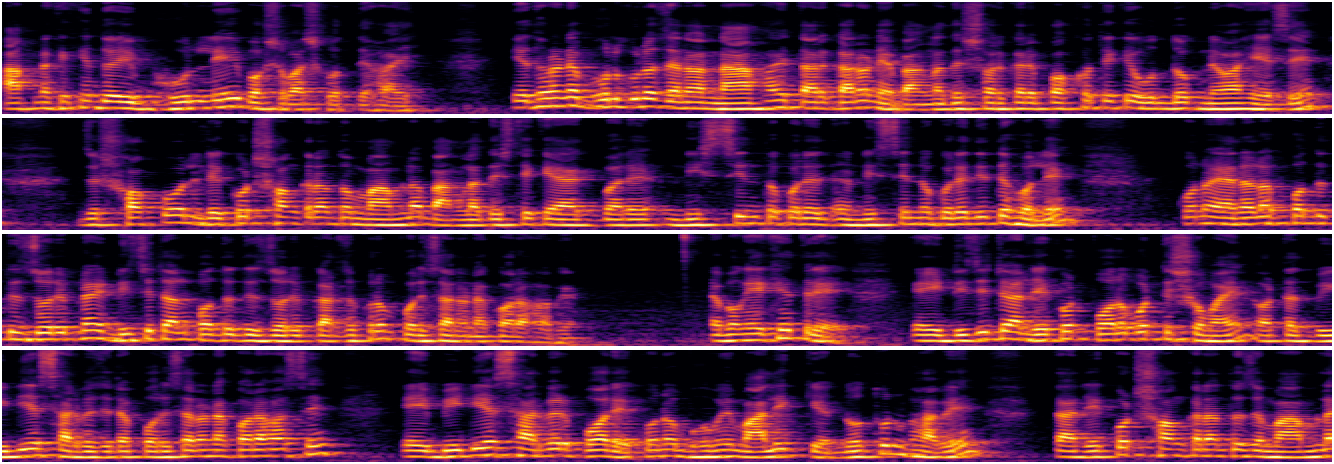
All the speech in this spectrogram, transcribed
আপনাকে কিন্তু এই ভুল নিয়েই বসবাস করতে হয়। এ ধরনের ভুলগুলো যেন না হয়, তার কারণে বাংলাদেশ সরকারের পক্ষ থেকে উদ্যোগ নেওয়া হয়েছে যে সকল রেকর্ড সংক্রান্ত মামলা বাংলাদেশ থেকে একবারে নিশ্চিন্ত করে, নিশ্চিন্ন করে দিতে হলে কোনো অ্যানালগ পদ্ধতির জরিপ নয় ডিজিটাল পদ্ধতির জরিপ কার্যক্রম পরিচালনা করা হবে। এবং এক্ষেত্রে এই ডিজিটাল রেকর্ড পরবর্তী সময়ে, অর্থাৎ বিডিএস সার্ভে যেটা পরিচালনা করা হচ্ছে, এই বিডিএস সার্ভের পরে কোনো ভূমি মালিককে নতুনভাবে তার রেকর্ড সংক্রান্ত যে মামলা,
